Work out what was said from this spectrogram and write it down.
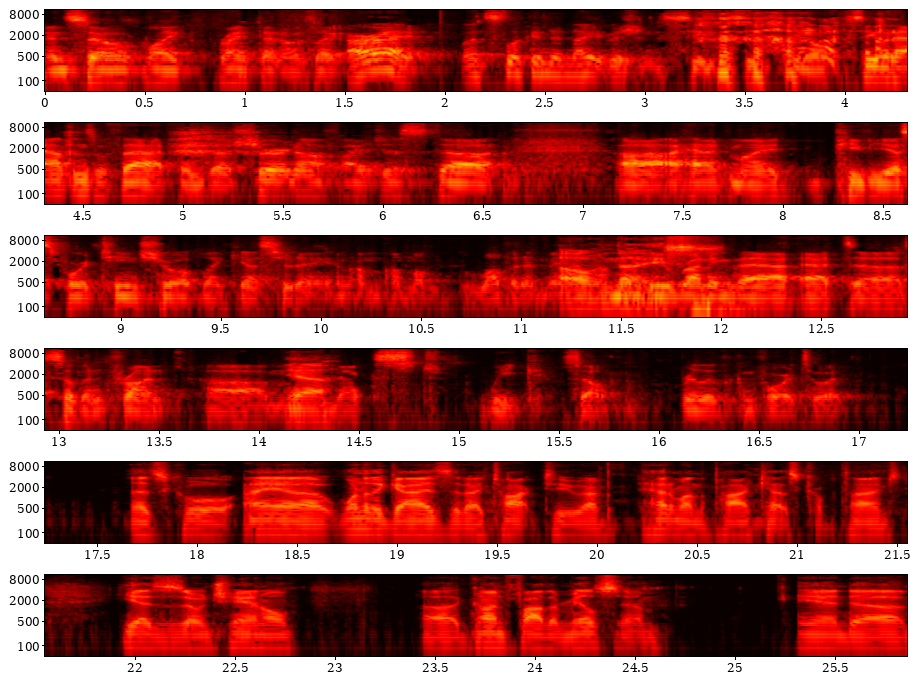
And so like right then I was like, all right, let's look into night vision, see, see you know, see what happens with that. And uh, sure enough, I just uh, uh, I had my PVS 14 show up like yesterday, and I'm, I'm loving it, man. Oh, I'm gonna be running that at uh, Southern Front um, Yeah. next week. So really looking forward to it. That's cool. I uh, one of the guys that I talked to, I've had him on the podcast a couple times. He has his own channel, uh, Gunfather Milsim, and uh,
